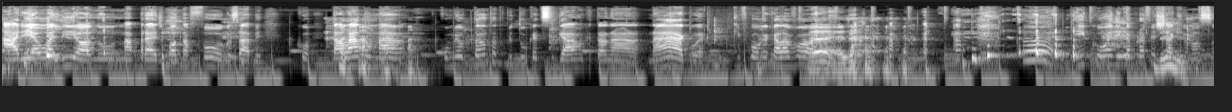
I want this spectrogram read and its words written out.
Ariel ali, ó, numa praia de Botafogo, sabe? Tá lá no mar, comeu tanta pituca de cigarro que tá na, na água, que ficou com aquela voz. É, exato. Ah, icônica pra fechar aqui o nosso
